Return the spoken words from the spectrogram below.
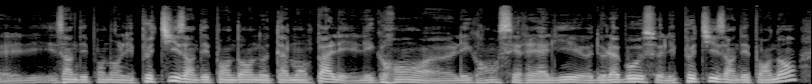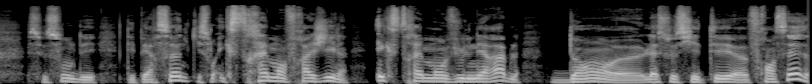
les indépendants, les petits indépendants, notamment pas les, les grands, euh, les grands céréaliers de la Beauce, les petits indépendants, ce sont des, des personnes qui sont extrêmement fragiles, extrêmement vulnérables dans euh, la société française.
